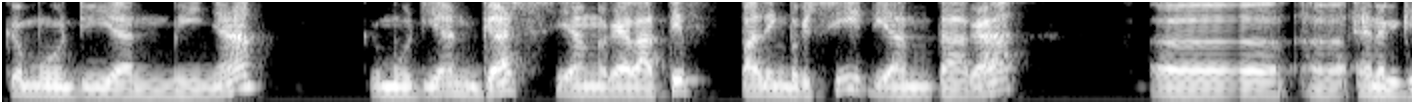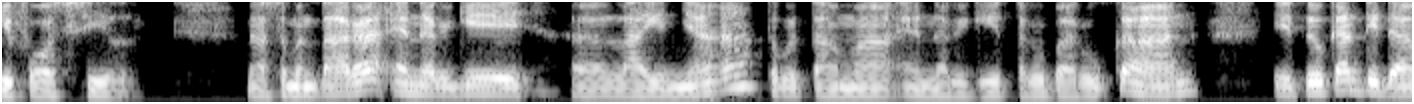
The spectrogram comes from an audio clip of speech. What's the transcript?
kemudian minyak, kemudian gas yang relatif paling bersih di antara uh, uh, energi fosil. Nah, sementara energi uh, lainnya, terutama energi terbarukan, itu kan tidak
